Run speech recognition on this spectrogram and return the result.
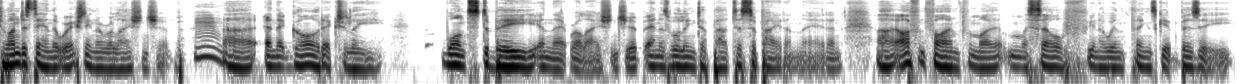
to understand that we're actually in a relationship Mm. uh, and that God actually wants to be in that relationship and is willing to participate in that. And uh, I often find for my, myself, you know, when things get busy,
